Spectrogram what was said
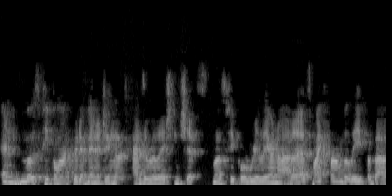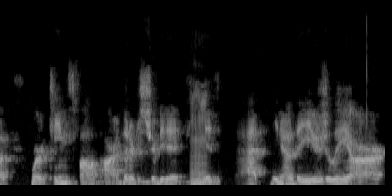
And most people aren't good at managing those kinds of relationships. Most people really are not. That's my firm belief about where teams fall apart that are distributed mm-hmm. is that, you know, they usually are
